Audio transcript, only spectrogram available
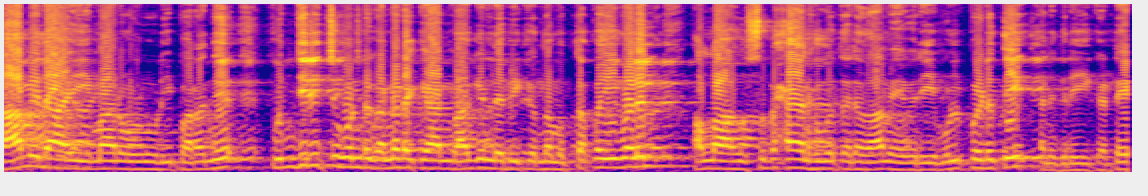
കാമിലായ ഈമാനോടുകൂടി പറഞ്ഞ് പുഞ്ചിരിച്ചുകൊണ്ട് കണ്ണടയ്ക്കാൻ ഭാഗ്യം ലഭിക്കുന്ന മുത്തക്കൈകളിൽ അള്ളാഹു സുബാനുഭവത്തിലെ നാം ഏവരെയും ഉൾപ്പെടുത്തി അനുഗ്രഹിക്കട്ടെ.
